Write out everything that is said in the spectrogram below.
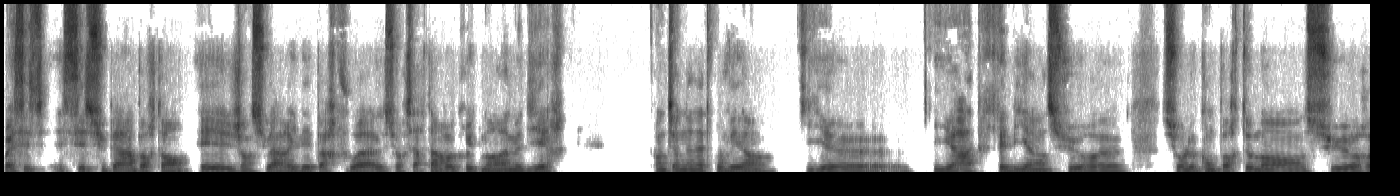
Ouais, c'est super important et j'en suis arrivé parfois euh, sur certains recrutements à me dire, quand il y en a trouvé un qui, euh, qui ira très bien sur, sur le comportement, sur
